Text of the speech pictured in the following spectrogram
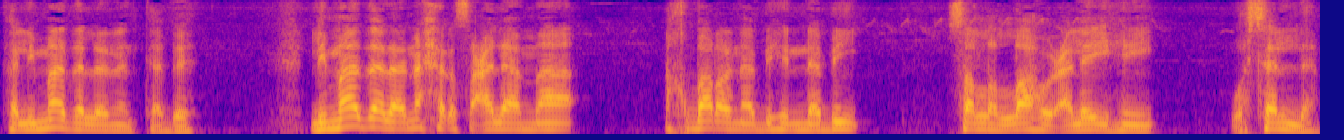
فلماذا لا ننتبه؟ لماذا لا نحرص على ما أخبرنا به النبي صلى الله عليه وسلم؟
